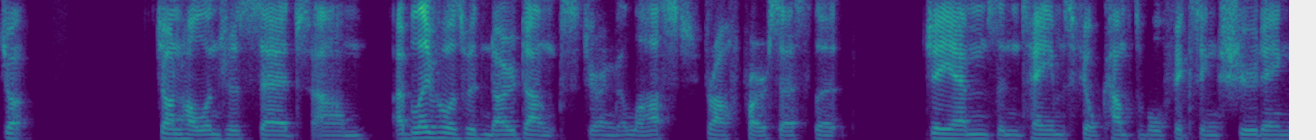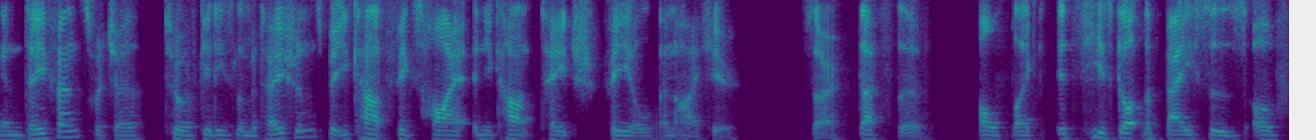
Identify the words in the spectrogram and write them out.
John John Hollinger said. Um, I believe it was with no dunks during the last draft process that GMs and teams feel comfortable fixing shooting and defense, which are two of Giddey's limitations, but you can't fix height and you can't teach feel and IQ. So that's the old like it's he's got the bases of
